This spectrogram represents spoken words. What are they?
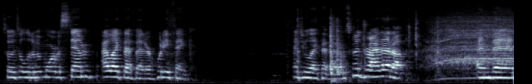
so it's a little bit more of a stem. I like that better. What do you think? I do like that better. I'm just going to dry that up and then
